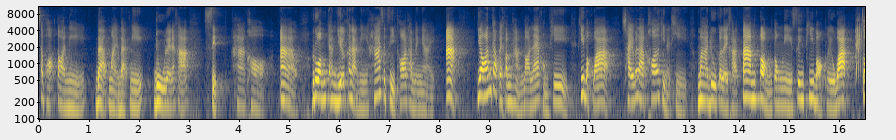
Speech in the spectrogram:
เฉพาะตอนนี้แบบใหม่แบบนี้ดูเลยนะคะ 15 ข้อ อ้าว รวมกันเยอะขนาดนี้ 54 ข้อทำยังไงอะ ย้อนกลับไปคำถามตอนแรกของพี่ ที่บอกว่าใช้เวลาข้อละกี่นาที มาดูกันเลยค่ะ ตามกล่องตรงนี้ ซึ่งพี่บอกเลยว่า จ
